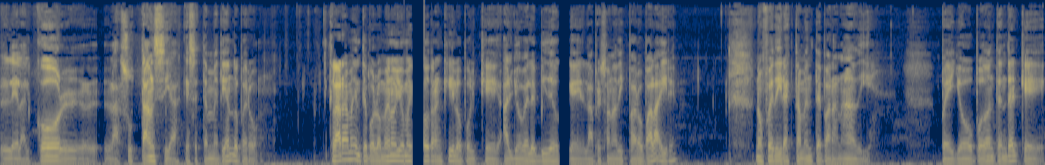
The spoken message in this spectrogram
el alcohol, las sustancias que se estén metiendo, pero claramente por lo menos yo me quedo tranquilo porque al yo ver el video que la persona disparó para el aire, no fue directamente para nadie. Pues yo puedo entender que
